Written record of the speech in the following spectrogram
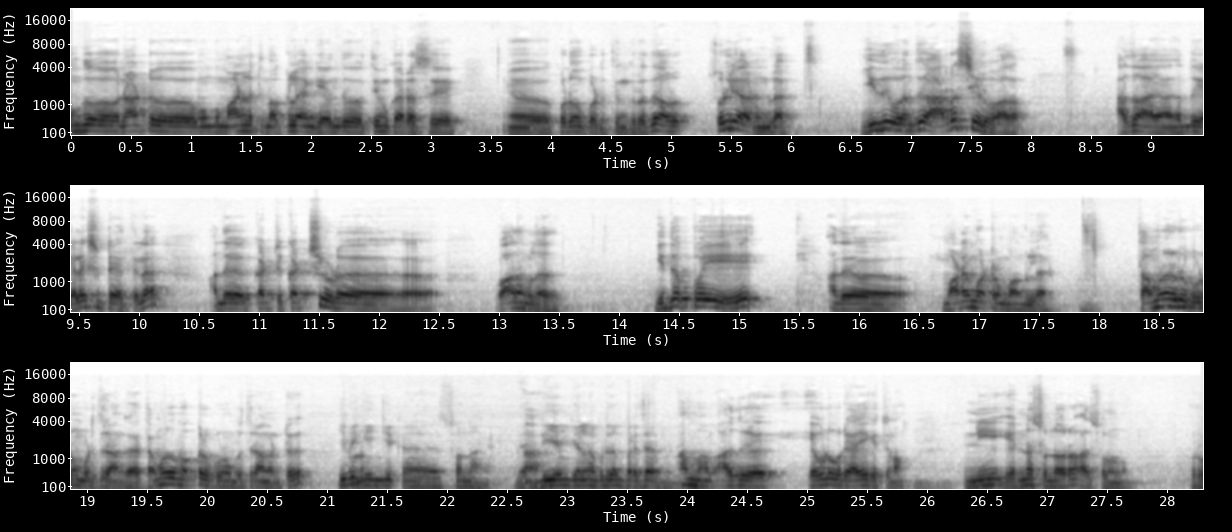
உங்கள் நாட்டு உங்கள் மாநிலத்து மக்களை அங்கே வந்து திமுக அரசு கொடுமைப்படுத்துங்கிறது அவர் சொல்லி ஆகணும்ல. இது வந்து அரசியல்வாதம். அது வந்து எலெக்ஷன் டயத்தில் அந்த கட்சி கட்சியோட வாதங்கள் அது. இதை போய் அந்த மடைமாற்றம் வாங்கல. தமிழர்கள் குணப்படுத்துகிறாங்க தமிழக மக்கள் குணப்படுத்துகிறாங்கன்ட்டு இவங்க இங்கே க சொன்னாங்க. டிஎம்கே எல்லாம் அப்படி தான் பிரச்சாரம் ஆமாம் அது எவ்வளோ ஒரு ஐயக்கத்தனம் நீ என்ன சொன்னாரோ அதை சொல்லணும். ஒரு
